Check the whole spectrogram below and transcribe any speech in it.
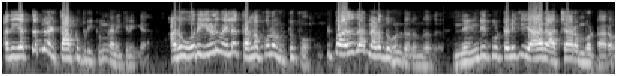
அது எத்தனை நாள் தாக்கு பிடிக்கும்னு நினைக்கிறீங்க? அது ஒரு இழுவையில தன்னை போல விட்டு போகும். இப்ப அதுதான் நடந்து கொண்டு இருந்தது இந்த இந்தி கூட்டணிக்கு யாரு அச்சாரம் போட்டாரோ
